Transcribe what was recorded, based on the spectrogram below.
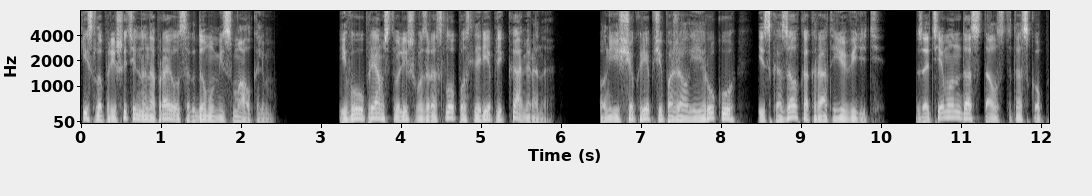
Хислоп решительно направился к дому мисс Малкольм. Его упрямство лишь возросло после реплик Камерона. Он еще крепче пожал ей руку и сказал, как рад ее видеть. Затем он достал стетоскоп.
